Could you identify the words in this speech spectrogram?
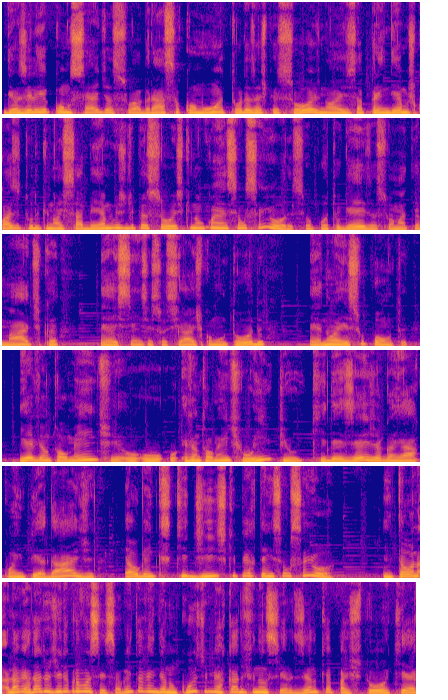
Deus ele concede a sua graça comum a todas as pessoas. Nós aprendemos quase tudo que nós sabemos de pessoas que não conhecem o Senhor, o seu português, a sua matemática, é, as ciências sociais como um todo. É, não é esse o ponto. E eventualmente, o, o- o- eventualmente o ímpio que deseja ganhar com a impiedade é alguém que, que diz que pertence ao Senhor. Então, na, na verdade, eu diria para você, se alguém está vendendo um curso de mercado financeiro, dizendo que é pastor, que é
